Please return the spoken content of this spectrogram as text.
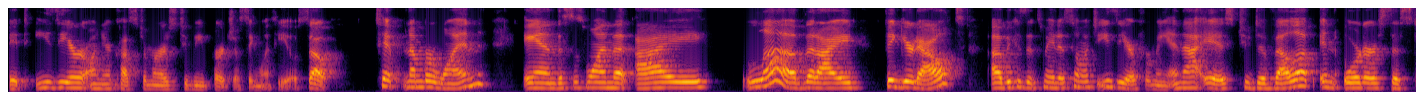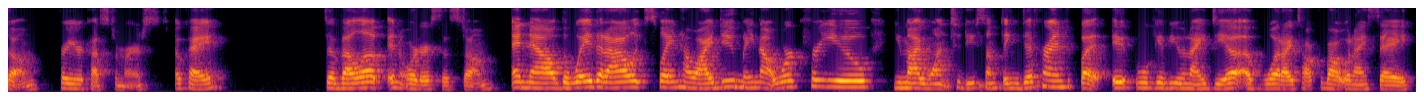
it easier on your customers to be purchasing with you. So, tip number one, and this is one that I love that I figured out uh, because it's made it so much easier for me, and that is to develop an order system for your customers. Okay develop an order system. And now, the way that I'll explain how I do may not work for you. You might want to do something different, but it will give you an idea of what I talk about when I say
